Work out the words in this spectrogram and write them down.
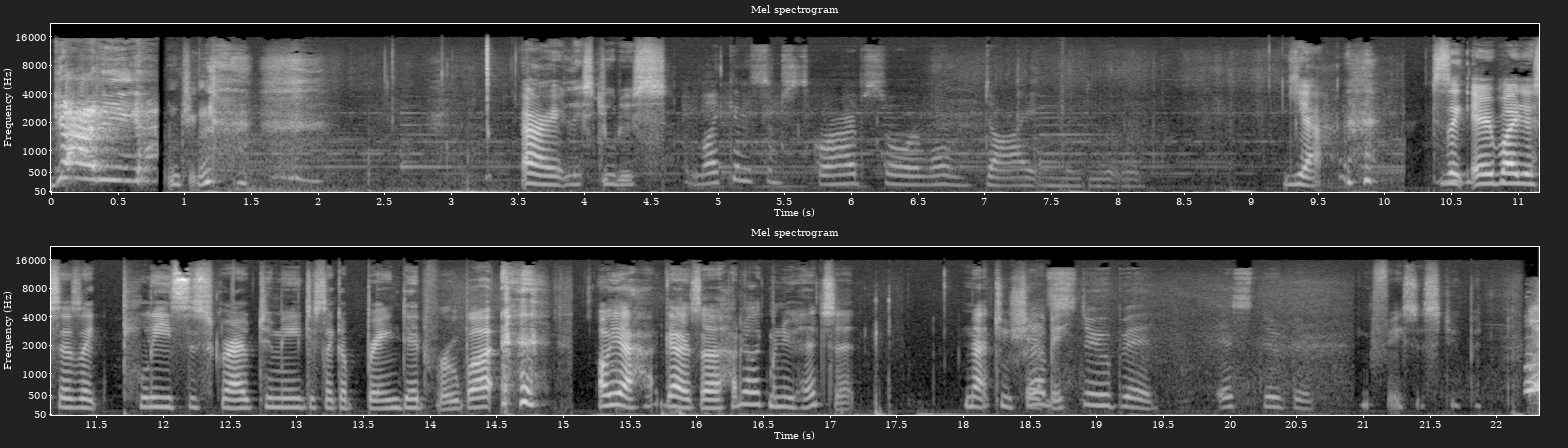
Got him! I'm joking. All right, let's do this. Like and subscribe so I won't die immediately. Yeah. just like everybody just says like please subscribe to me just like a brain dead robot. oh yeah, guys, uh how do you like my new headset? Not too shabby. It's stupid. It's stupid. Your face is stupid. Alright,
